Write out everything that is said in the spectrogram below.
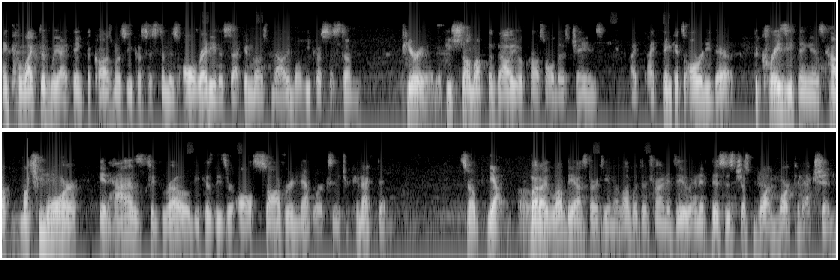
And collectively, I think the Cosmos ecosystem is already the second most valuable ecosystem, period. If you sum up the value across all those chains, I, I think it's already there. The crazy thing is how much more it has to grow because these are all sovereign networks interconnecting. So yeah, but I love the Astar team. I love what they're trying to do. And if this is just one more connection,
